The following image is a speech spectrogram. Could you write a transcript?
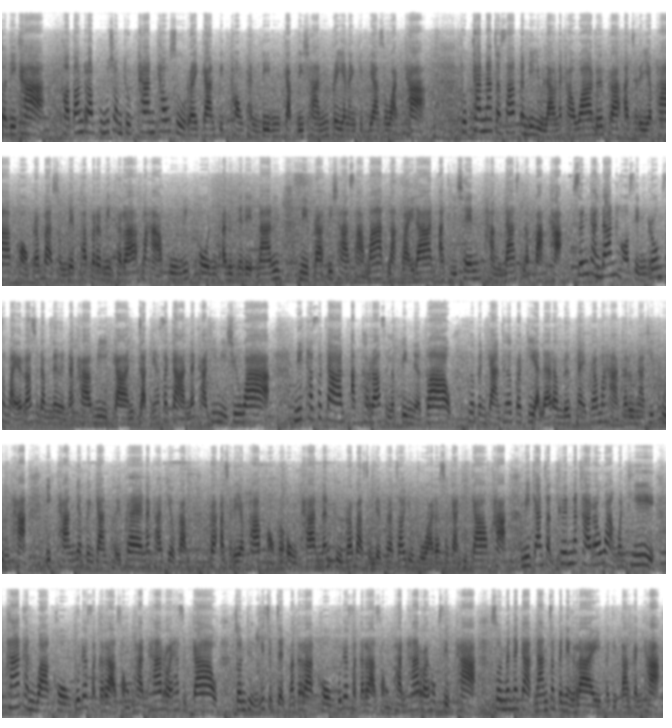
สวัสดีค่ะ ขอต้อนรับคุณผู้ชมทุกท่านเข้าสู่รายการปิดทองแผ่นดิน กับดิฉันปริยานันท์กิตยาสวัสดิ์ค่ะ ทุกท่านน่าจะทราบกันดีอยู่แล้วนะคะ ว่าด้วยพระอัจฉริยภาพของพระบาทสมเด็จพระปรมินทรมหาภูมิพล อดุลยเดชนั้น มีพระวิชาสามารถหลากหลายด้านอาทิเช่น ทางด้านศิลปะค่ะ ซึ่งทางด้านหอศิลป์ร่วมสมัยราชดำเนินนะคะ มีการจัดนิทรรศการนะคะที่มีชื่อว่า นิทรรศการอัครศิลปินเหนือเกล้าเพื่อเป็นการเทิดพระเกียรติและรำลึกในพระมหากรุณาธิคุณค่ะ อีกทั้งยังเป็นการเผยแพร่นะคะ เกี่ยวกับพระอัจฉริยภาพของพระองค์ท่าน นั่นคือพระบาทสมเด็จพระเจ้าอยู่หัวรัชกาลที่ 9 ค่ะ มีการจัดขึ้นนะคะระหว่างวันที่ 5 ธันวาคม พุทธศักราช 2559 จนถึง 27 มกราคม พุทธศักราช 2560 ค่ะ ส่วนบรรยากาศนั้นจะเป็นอย่างไรไปติดตามกันค่ะ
